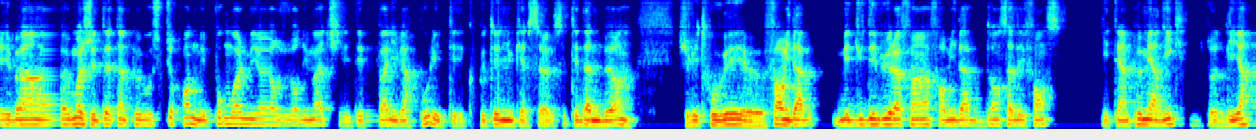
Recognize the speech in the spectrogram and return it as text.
Eh ben, euh, moi, je vais peut-être un peu vous surprendre, mais pour moi, le meilleur joueur du match, il n'était pas Liverpool, il était côté de Newcastle. C'était Dan Burn. Je l'ai trouvé euh, formidable, mais du début à la fin, formidable dans sa défense. Il était un peu merdique, je dois te dire.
